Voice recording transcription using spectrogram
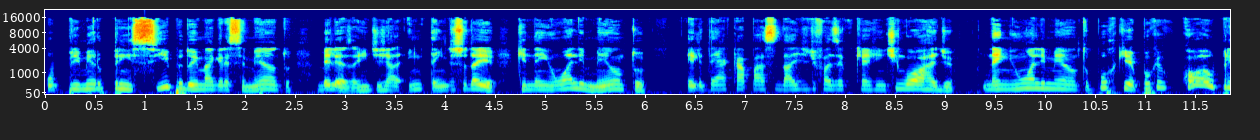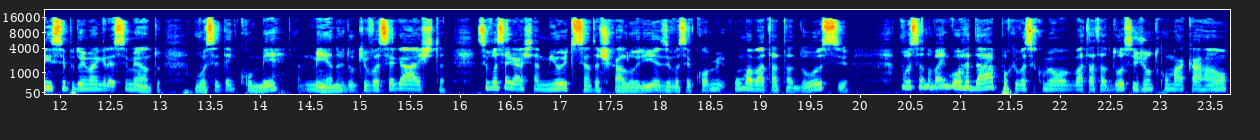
o primeiro princípio do emagrecimento, beleza, a gente já entende isso daí, que nenhum alimento ele tem a capacidade de fazer com que a gente engorde nenhum alimento. Por quê? Porque qual é o princípio do emagrecimento? Você tem que comer menos do que você gasta. Se você gasta 1.800 calorias e você come uma batata doce, você não vai engordar porque você comeu uma batata doce junto com macarrão.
